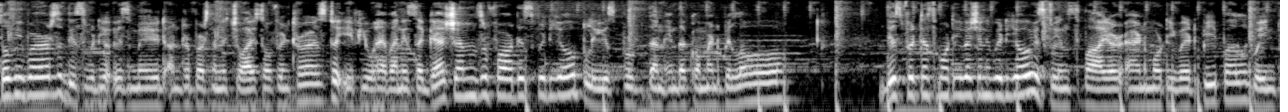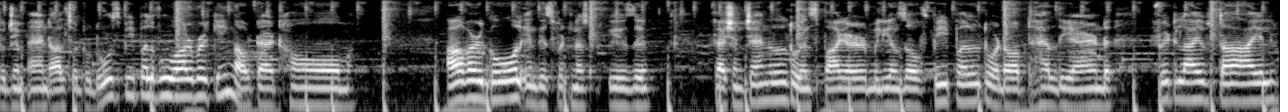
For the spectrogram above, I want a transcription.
So viewers, this video is made under personal choice of interest. If you have any suggestions for this video, please put them in the comment below. This fitness motivation video is to inspire and motivate people going to gym and also to those people who are working out at home. Our goal in this fitness is fashion channel to inspire millions of people to adopt healthy and fit lifestyle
